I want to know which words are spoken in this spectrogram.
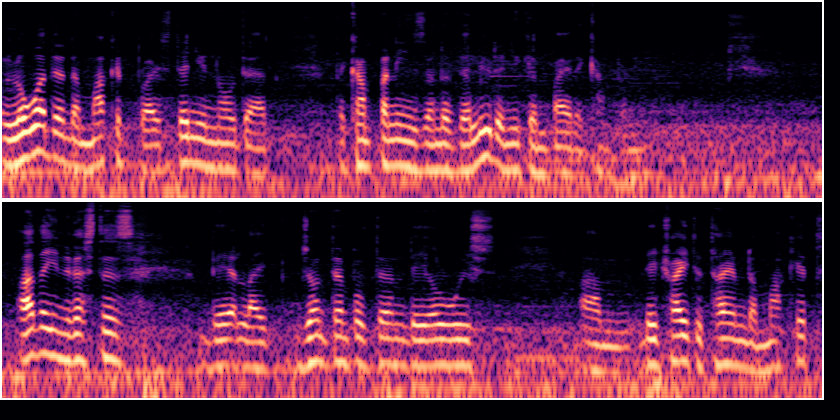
lower than the market price, then you know that the company is undervalued and you can buy the company. Other investors, they like John Templeton, they always um, they try to time the market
